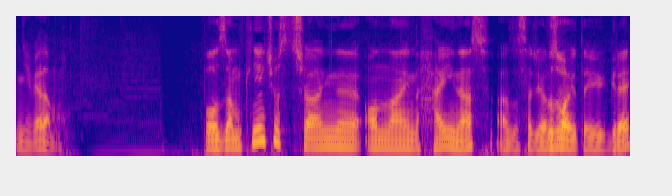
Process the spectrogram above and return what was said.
Nie wiadomo. Po zamknięciu strzelaniny online Hyenas, a w zasadzie rozwoju tej gry,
